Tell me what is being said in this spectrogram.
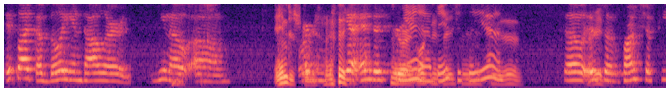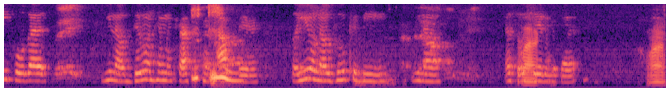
it's like a billion dollar, you know, um, Industry. organ- yeah, industry. Yeah, basically, yeah. So it's a bunch of people that, you know, doing human trafficking out there. So you don't know who could be, you know, associated with that. Wow.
